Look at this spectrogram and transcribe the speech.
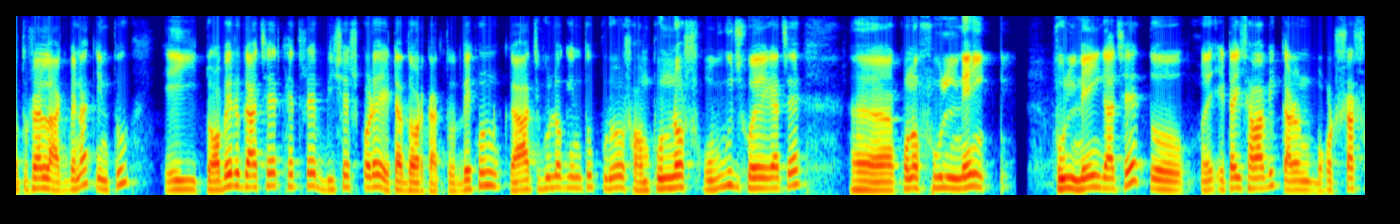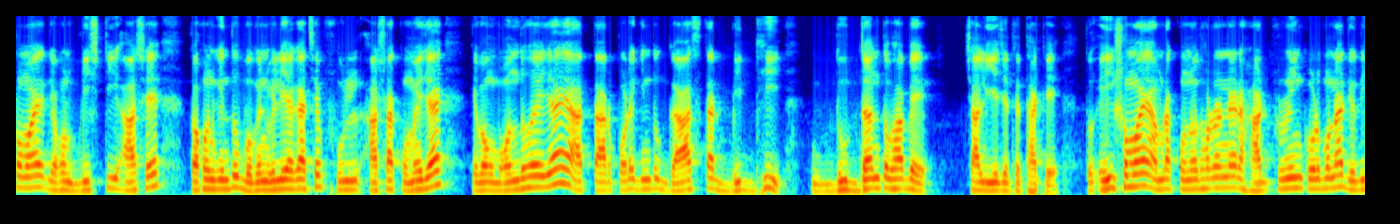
অতটা লাগবে না, কিন্তু এই টবের গাছের ক্ষেত্রে বিশেষ করে এটা দরকার। তো দেখুন, গাছগুলো কিন্তু পুরো সম্পূর্ণ সবুজ হয়ে গেছে কোনো ফুল নেই ফুল নেই গাছে। তো এটাই স্বাভাবিক, কারণ বর্ষার সময় যখন বৃষ্টি আসে, তখন কিন্তু বোগেনভেলিয়া গাছে ফুল আসা কমে যায় এবং বন্ধ হয়ে যায়, আর তারপরে কিন্তু গাছ তার বৃদ্ধি দুর্দান্তভাবে চালিয়ে যেতে থাকে। তো এই সময় আমরা কোনো ধরনের হার্ড প্রুনিং করব না, যদি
